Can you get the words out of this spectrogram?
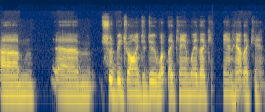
um, um, should be trying to do what they can, where they can, how they can.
